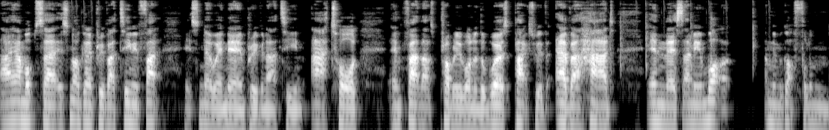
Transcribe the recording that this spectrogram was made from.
I am upset. It's not going to improve our team. In fact, it's nowhere near improving our team at all. In fact, that's probably one of the worst packs we've ever had in this. I mean, what... I mean, we've got Fulham.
